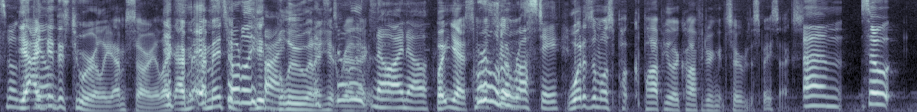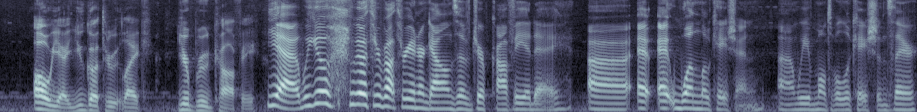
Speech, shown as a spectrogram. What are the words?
smoke. Yeah, I did this too early. I'm sorry. Like I, It's- I meant totally to hit fine. blue and I hit totally- red. X. No, I know. But yeah, we're a little Skill- rusty. What is the most po- popular coffee drink served at SpaceX? Um, so oh yeah, you go through like your brewed coffee. Yeah, we go we go through about 300 gallons of drip coffee a day uh, at, at one location. Uh, we have multiple locations there.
